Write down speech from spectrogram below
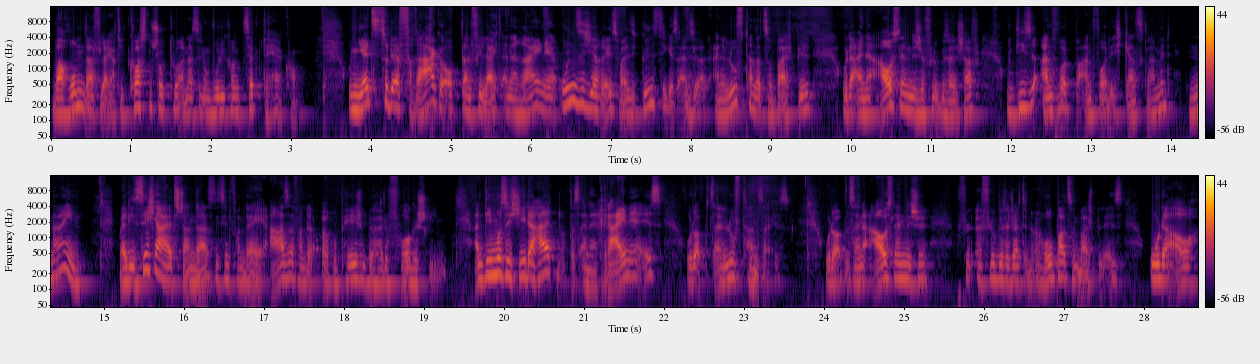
warum da vielleicht auch die Kostenstruktur anders sind und wo die Konzepte herkommen. Und jetzt zu der Frage, ob dann vielleicht eine Ryanair unsicherer ist, weil sie günstig ist, eine Lufthansa zum Beispiel oder eine ausländische Fluggesellschaft. Und diese Antwort beantworte ich ganz klar mit Nein, weil die Sicherheitsstandards, die sind von der EASA, von der Europäischen Behörde vorgeschrieben. An die muss sich jeder halten, ob das eine Ryanair ist oder ob das eine Lufthansa ist oder ob das eine ausländische äh, Fluggesellschaft in Europa zum Beispiel ist oder auch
